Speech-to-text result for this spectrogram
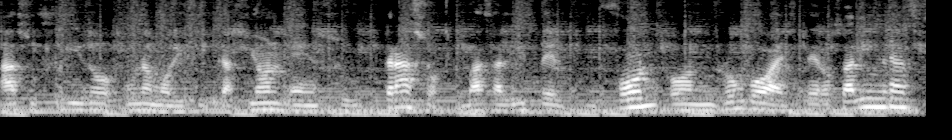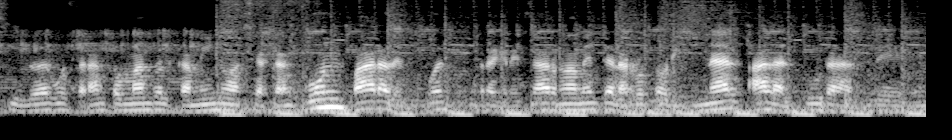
ha sufrido una modificación en su trazo. Va a salir del con rumbo a Estero Salinas y luego estarán tomando el camino hacia Cancún para después regresar nuevamente a la ruta original a la altura del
